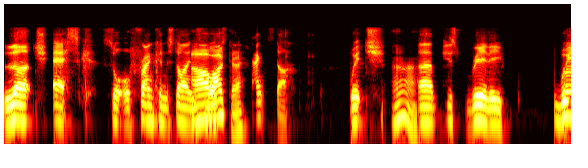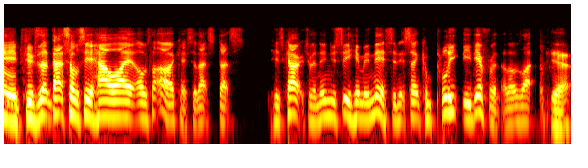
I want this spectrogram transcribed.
Lurch esque sort of Frankenstein's Oh, monster okay. gangster, which Ah. um, is really weird because that, that's obviously how I I was like, oh, okay, so that's that's his character, and then you see him in this, and it's something completely different, and I was like, Yeah.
